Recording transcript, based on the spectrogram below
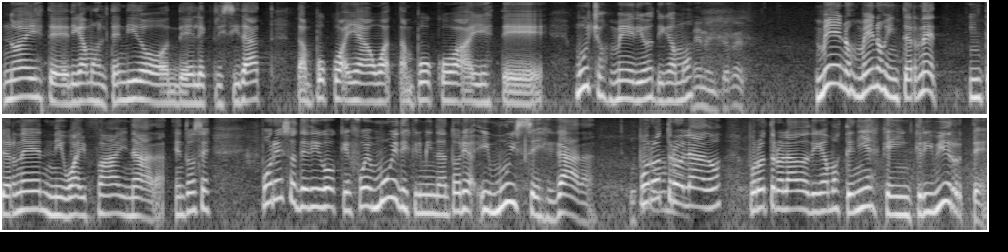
no hay este, digamos, el tendido de electricidad, tampoco hay agua, tampoco hay este, muchos medios, digamos. Internet. Menos, menos internet. Internet, ni wifi, nada. Entonces, por eso te digo que fue muy discriminatoria y muy sesgada. Por otro lado, por otro lado, digamos, tenías que inscribirte.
